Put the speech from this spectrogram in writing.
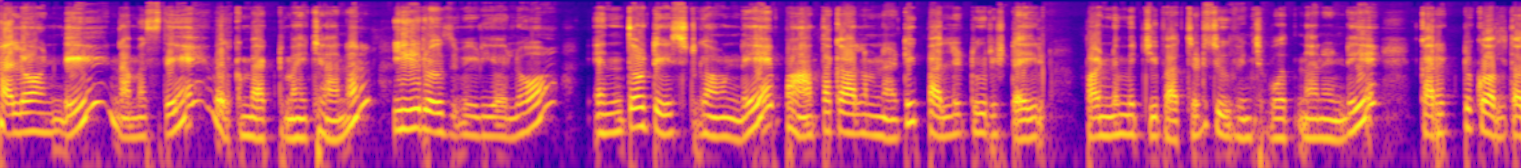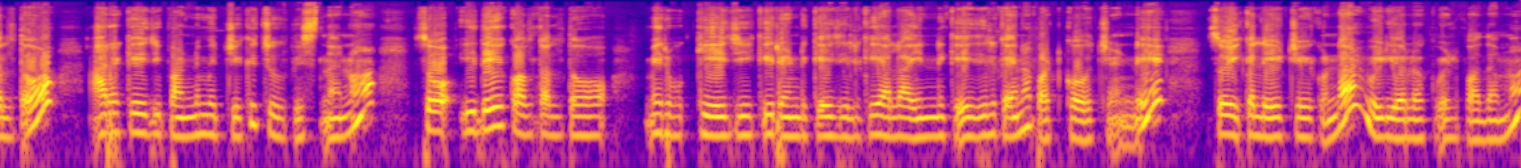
హలో అండి నమస్తే welcome back to my channel. ఈరోజు వీడియోలో ఎంతో టేస్ట్గా ఉండే పాతకాలం నాటి పల్లెటూరి స్టైల్ పండు మిర్చి పచ్చడి చూపించబోతున్నానండి. కరెక్ట్ కొలతలతో అర కేజీ పండు మిర్చికి చూపిస్తున్నాను. సో ఇదే కొలతలతో మీరు కేజీకి రెండు కేజీలకి అలా ఎన్ని కేజీలకైనా పట్టుకోవచ్చండి. సో ఇక లేట్ చేయకుండా వీడియోలోకి వెళ్ళిపోదాము.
